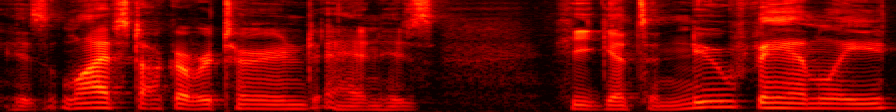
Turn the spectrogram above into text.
his livestock are returned, and his he gets a new family,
